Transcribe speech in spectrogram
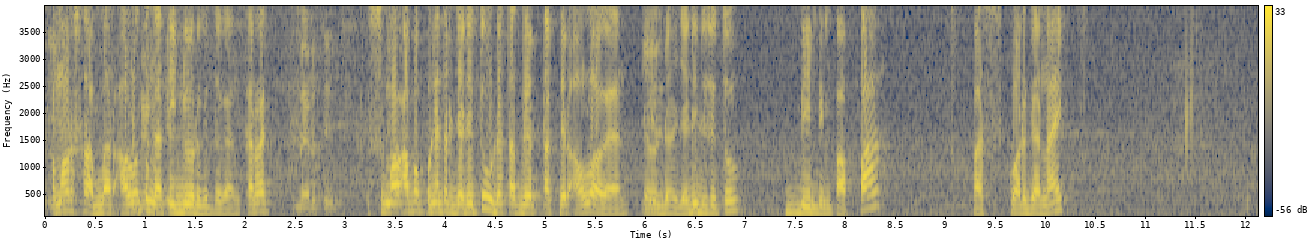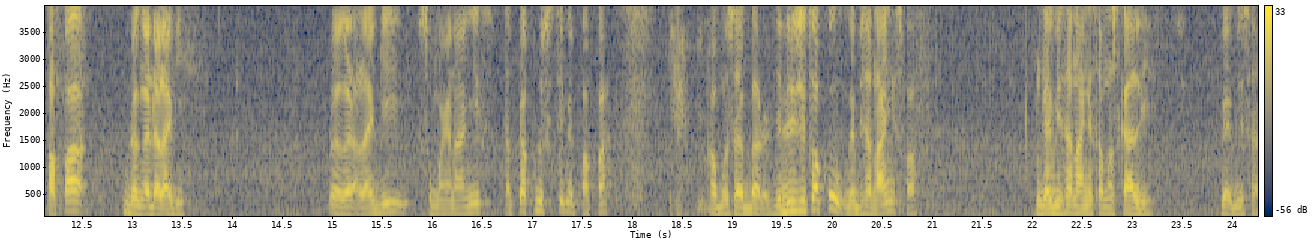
Kamu harus sabar. Allah tuh nggak tidur gitu kan. Karena Benar sih. semua apa pun yang terjadi itu udah takdir takdir Allah kan. Ya Iya. udah jadi di situ bimbing papa pas keluarga naik papa udah nggak ada lagi. Udah nggak ada lagi semuanya nangis. Tapi aku di situ inget papa Iya, kamu sabar. Jadi di situ aku nggak bisa nangis Faf. Nggak bisa nangis sama sekali. Nggak bisa.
